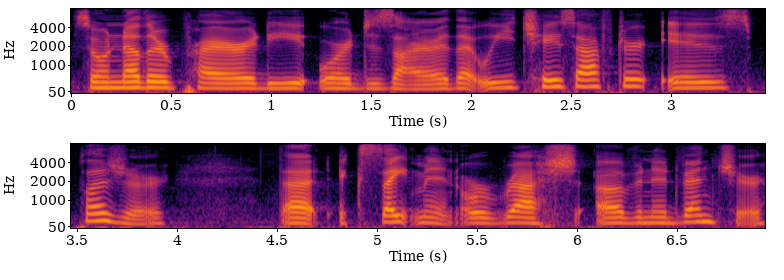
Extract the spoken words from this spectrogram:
So, another priority or desire that we chase after is pleasure, that excitement or rush of an adventure.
